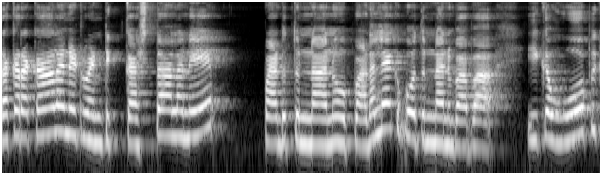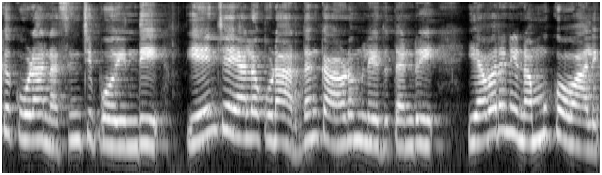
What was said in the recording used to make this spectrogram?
రకరకాలైనటువంటి కష్టాలనే పడుతున్నాను పడలేకపోతున్నాను బాబా. ఇక ఓపిక కూడా నశించిపోయింది. ఏం చేయాలో కూడా అర్థం కావడం లేదు తండ్రి. ఎవరిని నమ్ముకోవాలి?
